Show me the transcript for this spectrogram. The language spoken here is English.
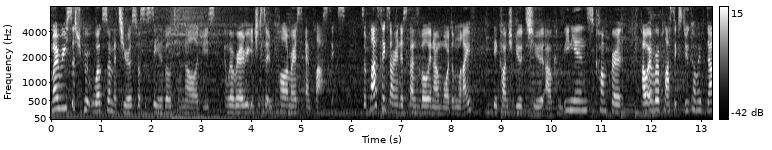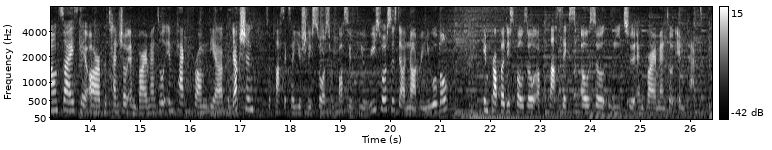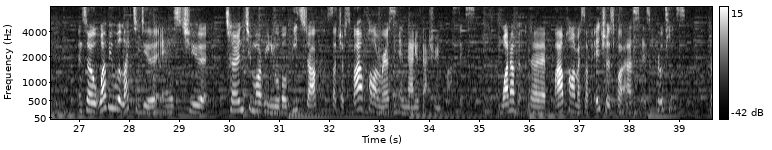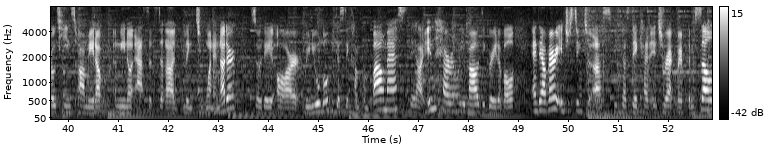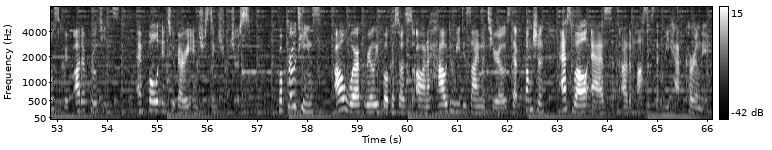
My research group works on materials for sustainable technologies, and we're very interested in polymers and plastics. So plastics are indispensable in our modern life. They contribute to our convenience, comfort. However, plastics do come with downsides. There are potential environmental impact from their production. So plastics are usually sourced from fossil fuel resources that are not renewable. Improper disposal of plastics also lead to environmental impact. And so what we would like to do is to turn to more renewable feedstock, such as biopolymers in manufacturing plastics. One of the biopolymers of interest for us is proteins. Proteins are made up of amino acids that are linked to one another, so they are renewable because they come from biomass, they are inherently biodegradable, and they are very interesting to us because they can interact with themselves, with other proteins, and fold into very interesting structures. For proteins, our work really focuses on how do we design materials that function as well as uh, the plastics that we have currently.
